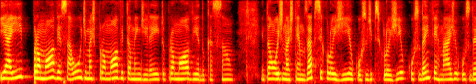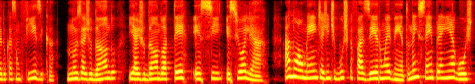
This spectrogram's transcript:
E aí promove a saúde, mas promove também direito, promove educação. Então hoje nós temos a psicologia, o curso de psicologia, o curso da enfermagem, o curso da educação física, nos ajudando e ajudando a ter esse esse olhar Anualmente a gente busca fazer um evento, nem sempre é em agosto,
